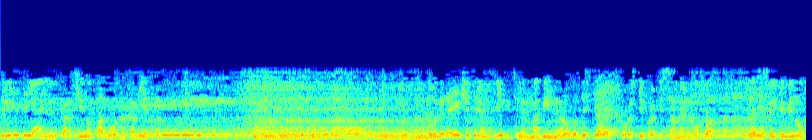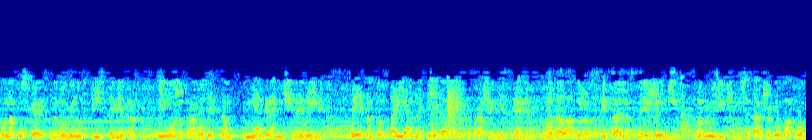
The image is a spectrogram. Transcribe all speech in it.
видит реальную картину подводных объектов. Четырем двигателям мобильный робот достигает скорости профессионального пласта. За несколько минут он опускается на глубину в 300 метров и может работать там неограниченное время. При этом постоянно передавая изображение с камер. Водолазу же в специальном снаряжении, погрузившемуся также глубоко,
